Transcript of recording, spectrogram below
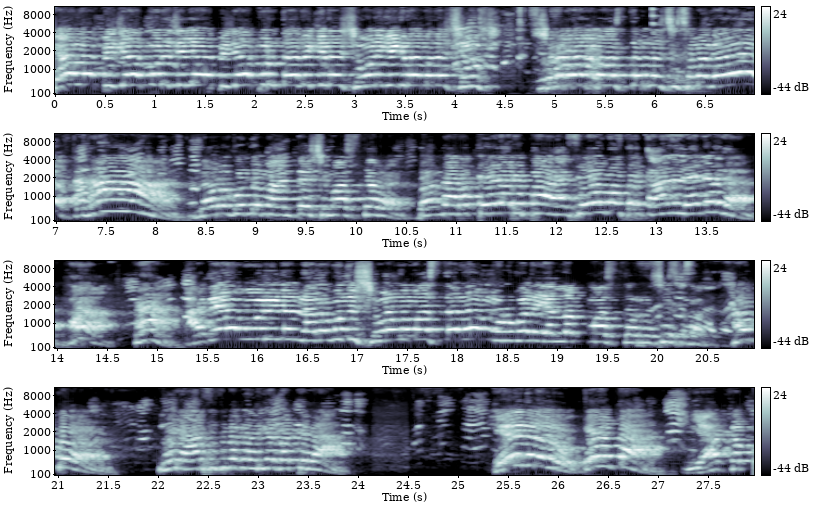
ಯಾವ ಬಿಜಾಪುರ ಜಿಲ್ಲೆ? ಬಿಜಾಪುರ ತಾಲೂಕಿನ ಶಿವಣಗಿ ಗ್ರಾಮದ ಶಿವ ಶಿವರಾಮ ಮಾಸ್ತರ್ನ ಶಿಶುಮಗ ನರಗುಂದ ಮಾಂತೇಶ್ ಮಾಸ್ತರ್. ಬಂದಾರ ತೇಳರಿಪ್ಪ ಸೇವ್ ಮಾಸ್ತರ್ ಹಾ, ಹಾ! ಅದೇ ಊರಿನ ನರಗುಂದ ಶಿವಣ್ಣ ಮಾಸ್ತರ ಮುರುಗೋಡ ಯಲ್ಲಪ್ಪ ಮಾಸ್ತರ್ನ ಶಿಶುಮಗ ಹೌದು. ಇವ್ರು ಬಗ್ಗೆ ಅವ್ರಿಗೆ ಗೊತ್ತಿಲ್ಲ. ಹೇಳಿದ್ರು ಅವರು ಏನಂತ ಯಾಕಪ್ಪ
